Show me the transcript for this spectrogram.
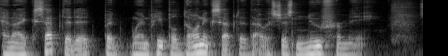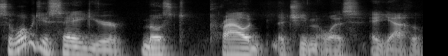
and I accepted it. But when people don't accept it, that was just new for me. So, what would you say your most proud achievement was at Yahoo?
